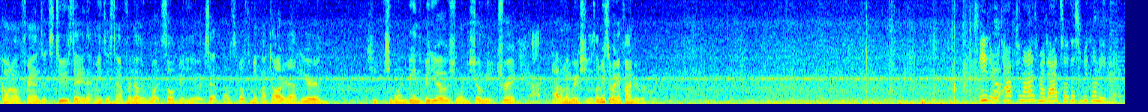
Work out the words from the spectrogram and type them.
going on friends? It's Tuesday. That means it's time for another What Sold video. Except I was supposed to meet my daughter out here and she, she wanted to be in the video. She wanted to show me a trick. I, I don't know where she is. Let me see if I can find her real quick. These are top 10 items my dad sold this week on eBay.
